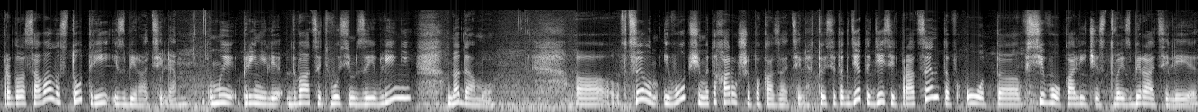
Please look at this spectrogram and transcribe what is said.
проголосовало 103 избирателя. Мы приняли 28 заявлений на дому. А, в целом и в общем это хороший показатель. То есть это где-то 10% от а, всего количества избирателей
